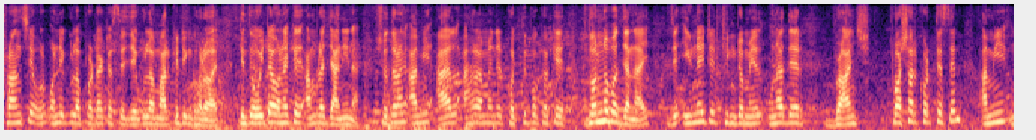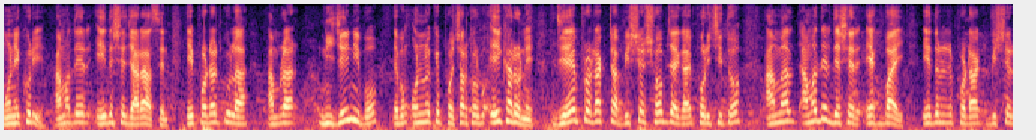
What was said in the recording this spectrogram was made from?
ফ্রান্সে অনেকগুলো প্রোডাক্ট আছে যেগুলো মার্কেটিং করা হয়, কিন্তু ওইটা অনেকে আমরা জানি না। সুতরাং আমি আল আহরামেনের কর্তৃপক্ষকে ধন্যবাদ জানাই যে ইউনাইটেড কিংডমে ওনাদের ব্রাঞ্চ প্রসার করতেছেন। আমি মনে করি আমাদের এই দেশে যারা আছেন, এই প্রোডাক্টগুলা আমরা নিজেই নিব এবং অন্যকে প্রচার করব। এই কারণে যে প্রোডাক্টটা বিশ্বের সব জায়গায় পরিচিত আমার আমাদের দেশের এক বাই এ ধরনের প্রোডাক্ট বিশ্বের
